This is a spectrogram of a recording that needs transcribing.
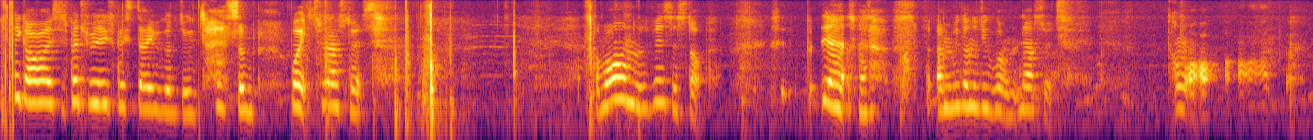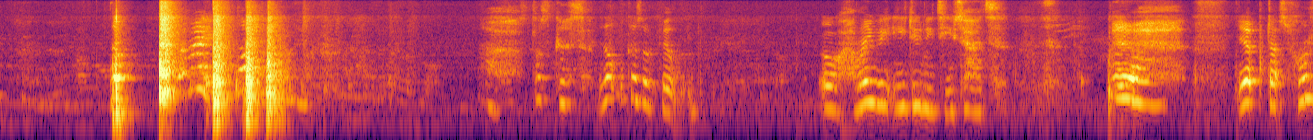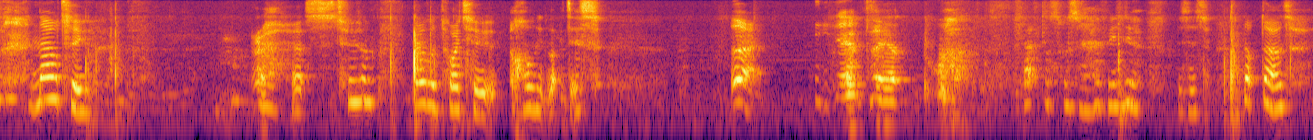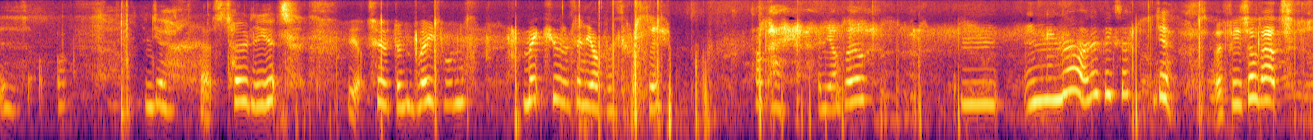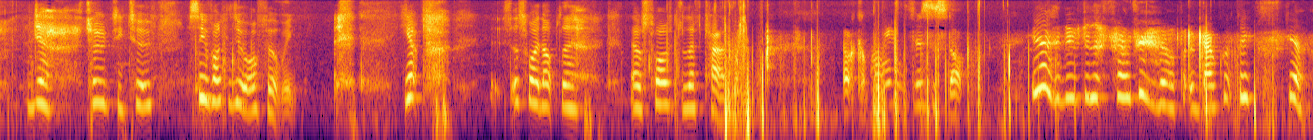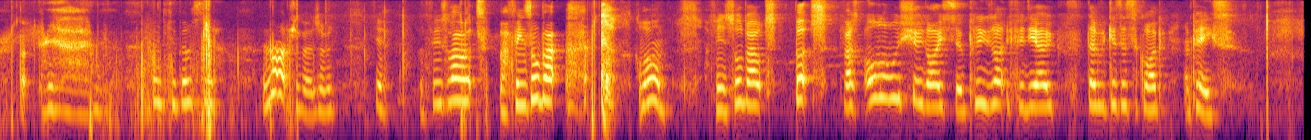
Hey guys, it's Benjamin Hughes Space Day. We're going to do some weights announcements. Come on, the visitor stop. But yeah, that's better. And um, we're going to do one announcement. Come on. That's because, not because I'm filming. Oh, maybe you do need to use ads. Yep, that's one. Now two. That's two. I'm to try to hold it like this. Yep, that just was a heavy. This is not bad. This is, and yeah, that's totally it. We got two of them blade ones. Make sure there's any others. Okay, any other? Mm, no, I don't think so. Yeah, I think so. That's yeah, totally two. See if I can do it while filming. yep, it's just right up there. That was 12 to the left hand. Oh, come on, this is stop. Yeah, I moved the left hand. I'll put them down quickly. Yeah, but uh, to be honest, yeah, I'm not actually going to. Yeah, think it's all about. Think it's all about. come on, I think it's all about. But that's all I want to show you guys. So please like the video. Don't forget to subscribe and peace.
